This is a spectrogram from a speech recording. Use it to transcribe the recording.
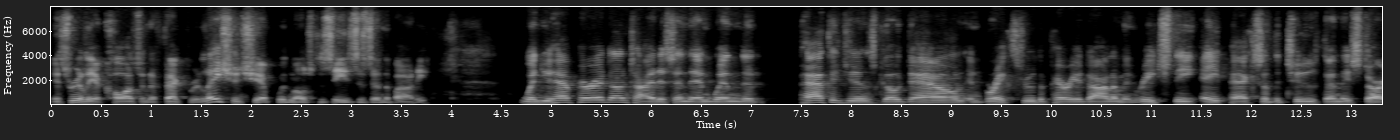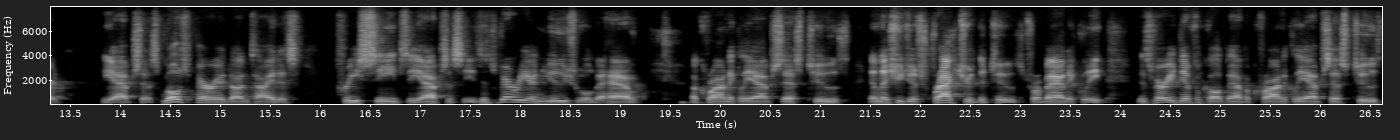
it's really a cause and effect relationship with most diseases in the body. When you have periodontitis, and then when the pathogens go down and break through the periodontium and reach the apex of the tooth, then they start the abscess. Most periodontitis precedes the abscesses. It's very unusual to have a chronically abscessed tooth unless you just fractured the tooth traumatically. It's very difficult to have a chronically abscessed tooth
